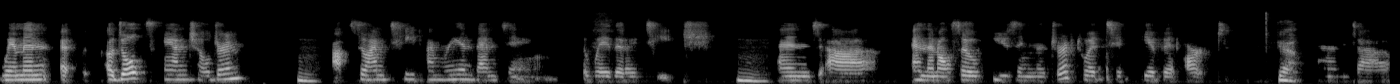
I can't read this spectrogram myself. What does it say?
women, uh, adults and children. Mm. So I'm te- I'm reinventing the way that I teach Hmm. and uh, and then also using the driftwood to give it art. Yeah. And uh,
